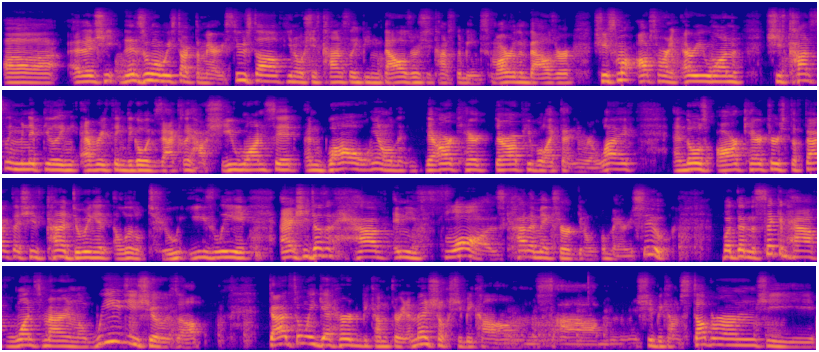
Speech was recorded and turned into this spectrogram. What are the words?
Uh, and then she, this is when we start the Mary Sue stuff. You know, she's constantly being Bowser. She's constantly being smarter than Bowser. She's smart, outsmarting everyone. She's constantly manipulating everything to go exactly how she wants it. And while you know there are char- there are people like that in real life, and those are characters. The fact that she's kind of doing it a little too easily, and she doesn't have any flaws, kind of makes her you know a Mary Sue. But then the second half, once Mario and Luigi shows up, that's when we get her to become three dimensional. She becomes um, she becomes stubborn. She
